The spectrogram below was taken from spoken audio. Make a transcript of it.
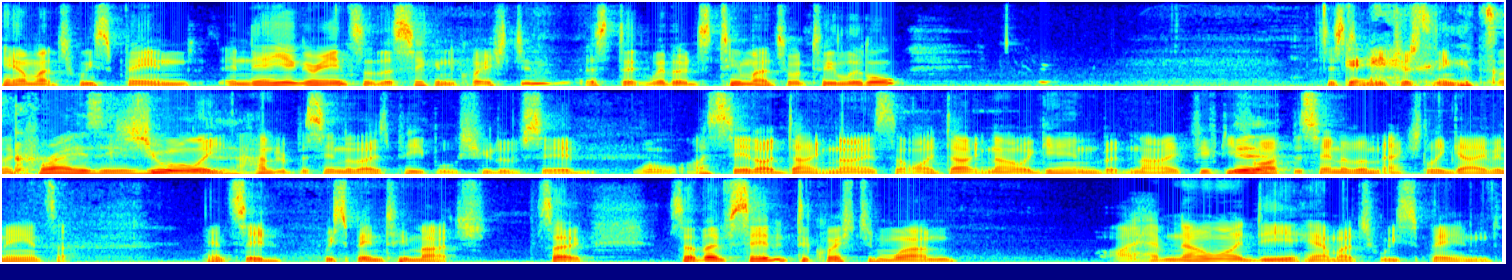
how much we spend, and now you're going to answer the second question as to whether it's too much or too little. Just interesting. It's Like, crazy. it? Surely 100% of those people should have said, Well, I said I don't know, so I don't know again. But no, 55% of them actually gave an answer and said, We spend too much. So, so they've said it to question one, I have no idea how much we spend.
